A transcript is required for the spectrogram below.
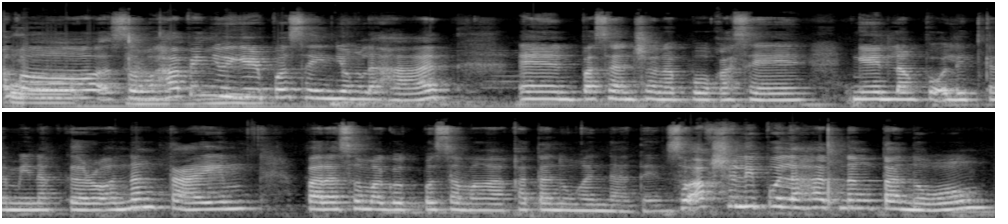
po! So, Happy New Year po sa inyong lahat. And pasensya na po kasi ngayon lang po ulit kami nagkaroon ng time para sumagot po sa mga katanungan natin. So actually po lahat ng tanong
